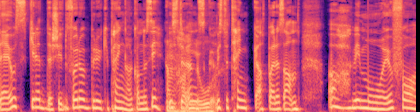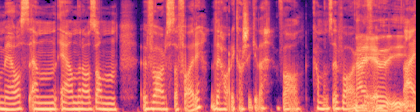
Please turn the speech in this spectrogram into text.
Det er jo skreddersydd for å bruke penger, kan du si. Ja, Hvis du, ønsker, hvis du tenker at bare sånn åh, vi må jo få med oss en, en eller annen sånn hvalsafari. Det har de kanskje ikke der. Hval, kan man si hval? Nei, eh, Nei.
